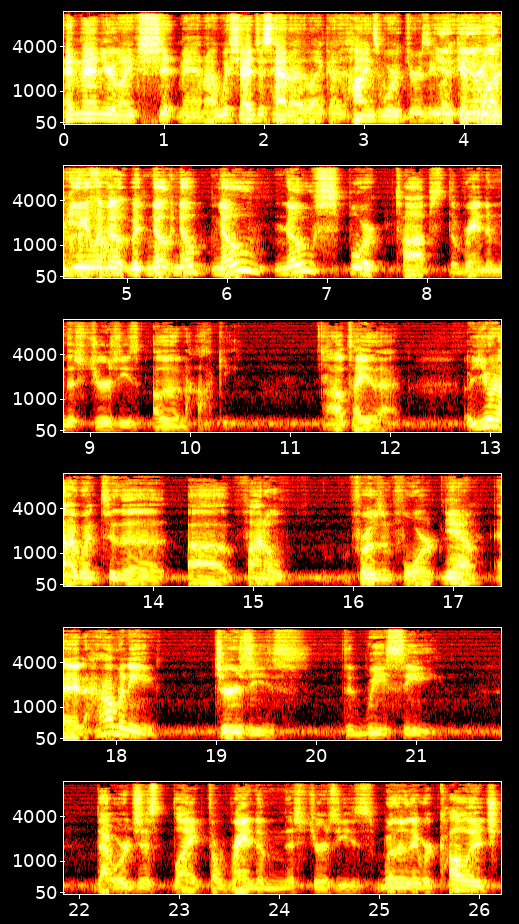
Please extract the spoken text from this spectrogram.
and then you're like, shit, man. I wish I just had a like a Hines Ward jersey You, like you know what? You know what? No, but no, no, no, no sport tops the randomness jerseys other than hockey. I'll tell you that. You and I went to the uh, final Frozen Four, Yeah. and how many jerseys did we see that were just like the randomness jerseys, whether they were college,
